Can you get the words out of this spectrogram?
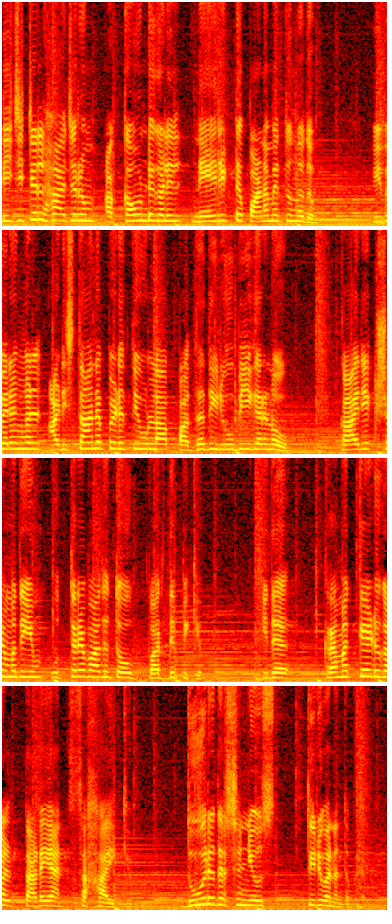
ഡിജിറ്റൽ ഹാജറും അക്കൗണ്ടുകളിൽ നേരിട്ട് പണമെത്തുന്നതും വിവരങ്ങൾ അടിസ്ഥാനപ്പെടുത്തിയുള്ള പദ്ധതി രൂപീകരണവും കാര്യക്ഷമതയും ഉത്തരവാദിത്വവും വർദ്ധിപ്പിക്കും. ഇത് ക്രമക്കേടുകൾ തടയാൻ സഹായിക്കും. ദൂരദർശൻ ന്യൂസ് തിരുവനന്തപുരം.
